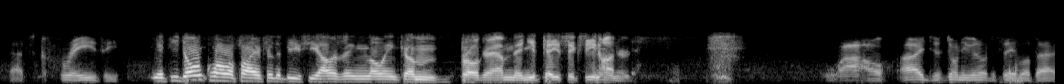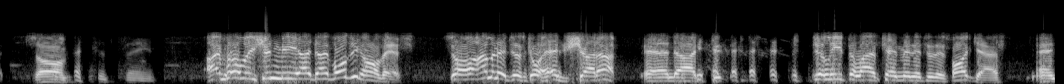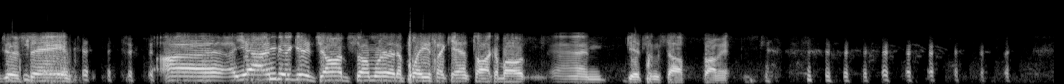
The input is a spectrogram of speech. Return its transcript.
That's crazy. If you don't qualify for the BC Housing Low Income Program, then you pay sixteen hundred. Wow. I just don't even know what to say about that. So That's insane. I probably shouldn't be uh, divulging all this. So I'm gonna just go ahead and shut up and uh, d- delete the last ten minutes of this podcast and just say, uh, yeah, I'm gonna get a job somewhere at a place I can't talk about and get some stuff from it.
